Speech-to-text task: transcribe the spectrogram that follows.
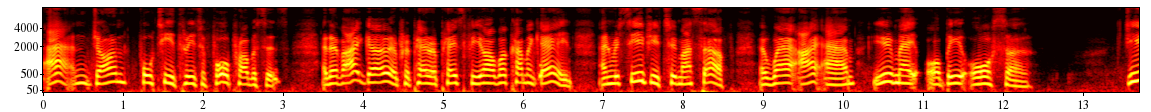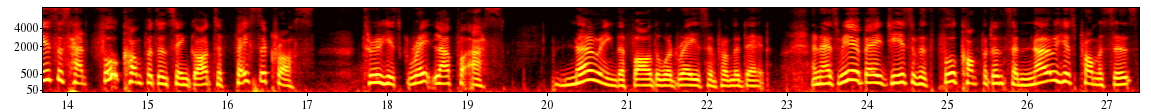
And John 14, 3 to 4 promises, And if I go and prepare a place for you, I will come again and receive you to myself, and where I am, you may or be also. Jesus had full confidence in God to face the cross through his great love for us, knowing the Father would raise him from the dead. And as we obey Jesus with full confidence and know his promises,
